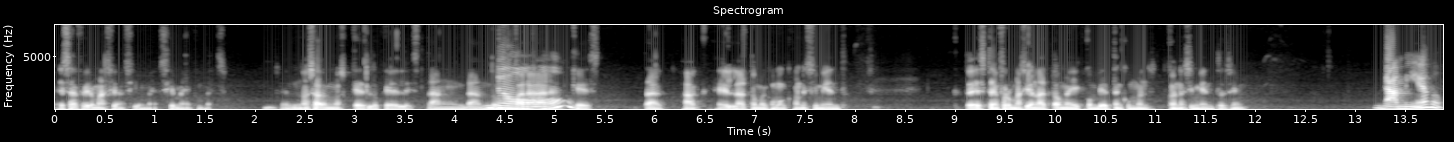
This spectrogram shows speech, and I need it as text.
esa afirmación sí me, sí me convence. No sabemos qué es lo que le están dando para que esta, él la tome como conocimiento. Entonces, esta información la tome y convierte en como conocimiento, sí. Da miedo.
